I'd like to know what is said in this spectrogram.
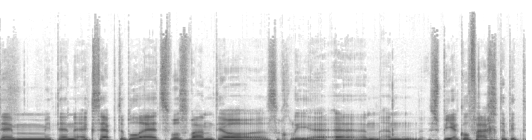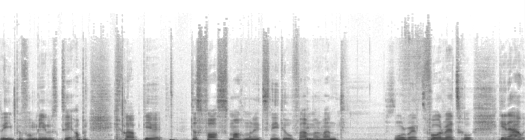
dem, mit den Acceptable Ads, die es wollen, ja so ein bisschen äh, ein, ein Spiegelfechten betreiben, von mir aus gesehen. Aber ich glaube, die, das Fass machen wir jetzt nicht auf, wenn wir wollen Vorwärts. vorwärts kommen. Genau,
